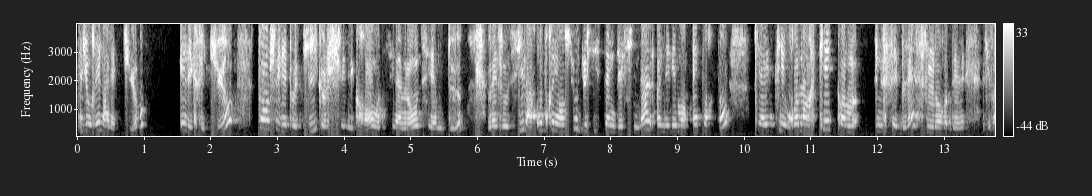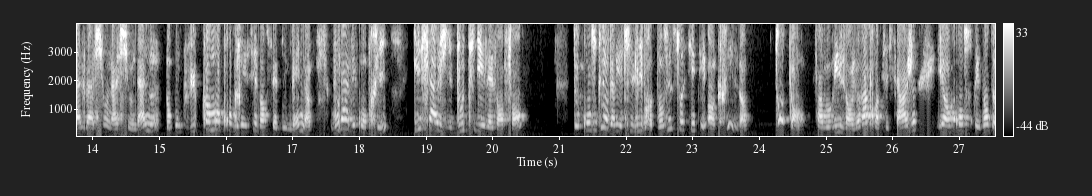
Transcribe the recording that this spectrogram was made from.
améliorer la lecture, et l'écriture, tant chez les petits que chez les grands, au CM1, au CM2, mais aussi la compréhension du système décimal, un élément important qui a été remarqué comme une faiblesse lors des évaluations nationales. Donc, vu comment progresser dans ces domaines. Vous l'avez compris, il s'agit d'outiller les enfants, de construire de l'équilibre dans une société en crise, tout en favorisant leur apprentissage et en construisant de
